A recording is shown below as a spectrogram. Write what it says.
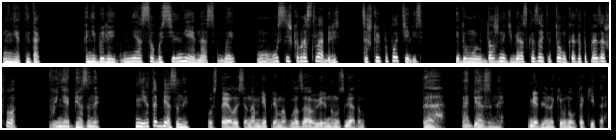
Нет, не так. Они были не особо сильнее нас. Мы, мы слишком расслабились, за что и поплатились. И, думаю, должны тебе рассказать о том, как это произошло». «Вы не обязаны». «Нет, обязаны», — уставилась она мне прямо в глаза уверенным взглядом. «Да, обязаны», — медленно кивнул Такита.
